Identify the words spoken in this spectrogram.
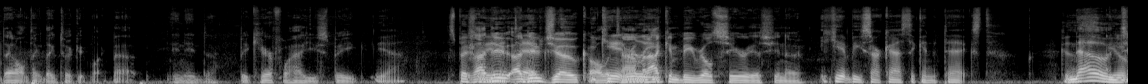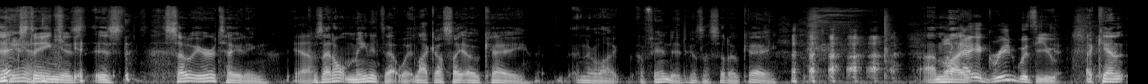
they don't think they took it like that. You need to be careful how you speak. Yeah, Especially I in do, a I do text. joke You all the can't time, really- and I can be real serious. You know, You can't be sarcastic in the text. 'Cause, No, you know, can't. texting is is so irritating. Yeah. because I don't mean it that way. Like I say okay, and they're like offended because I said okay. I'm like, like, I agreed with you. I can't.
